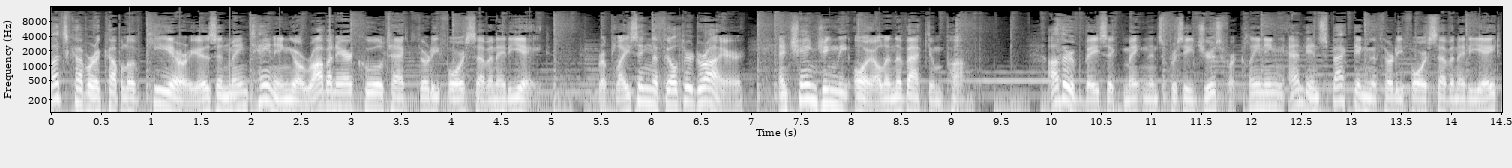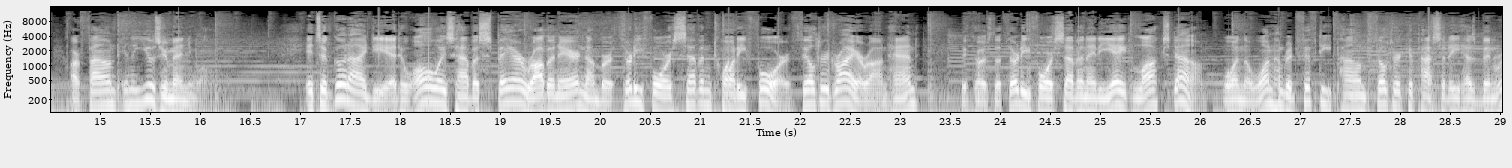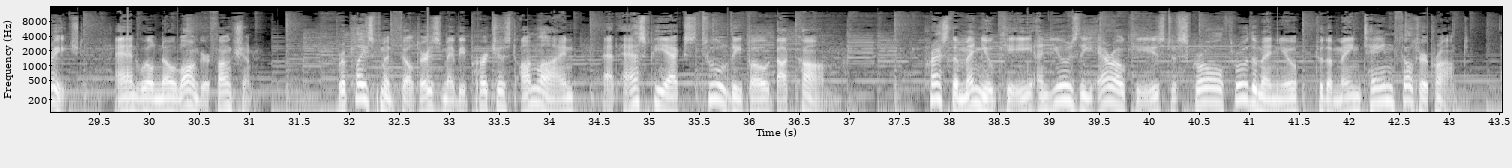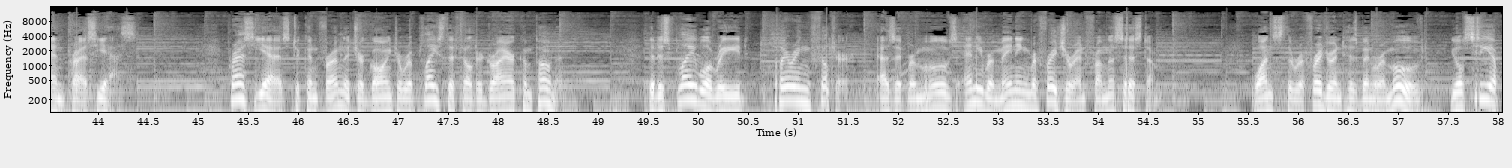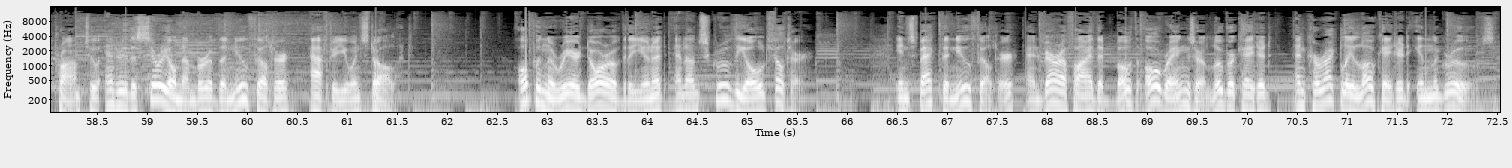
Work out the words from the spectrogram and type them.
let's cover a couple of key areas in maintaining your Robinair Cooltech 34788, replacing the filter dryer and changing the oil in the vacuum pump. Other basic maintenance procedures for cleaning and inspecting the 34788 are found in the user manual. It's a good idea to always have a spare Robinair number 34724 filter dryer on hand because the 34788 locks down when the 150 pound filter capacity has been reached and will no longer function. Replacement filters may be purchased online at spxtooldepot.com. Press the menu key and use the arrow keys to scroll through the menu to the Maintain Filter prompt and press Yes. Press Yes to confirm that you're going to replace the filter dryer component. The display will read Clearing Filter as it removes any remaining refrigerant from the system. Once the refrigerant has been removed, you'll see a prompt to enter the serial number of the new filter after you install it. Open the rear door of the unit and unscrew the old filter. Inspect the new filter and verify that both O-rings are lubricated and correctly located in the grooves.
